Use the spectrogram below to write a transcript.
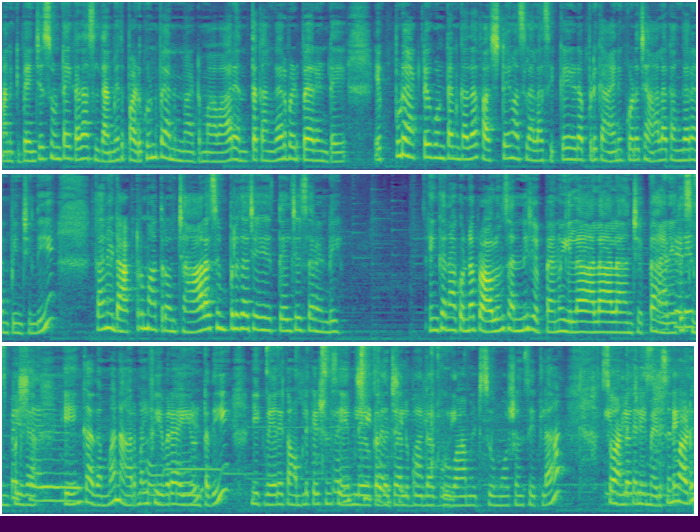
మనకి బెంచెస్ ఉంటాయి కదా అసలు దాని మీద పడుకుండిపోయాను అనమాట మా వారు ఎంత కంగారు పడిపోయారంటే ఎప్పుడు యాక్టివ్గా ఉంటాను కదా ఫస్ట్ టైం అసలు అలా సిక్ అయ్యేటప్పటికి ఆయనకు కూడా చాలా కంగారు అనిపించింది. కానీ డాక్టర్ మాత్రం చాలా సింపుల్గా చే తేల్చేశారండి. ఇంకా నాకున్న ప్రాబ్లమ్స్ అన్నీ చెప్పాను. ఇలా అలా అలా అని చెప్పి ఆయన అయితే సింపుల్గా ఏం కాదమ్మా నార్మల్ ఫీవర్ అయి ఉంటుంది. నీకు వేరే కాంప్లికేషన్స్ ఏం లేవు కదా జలుబు దగ్గు వామిట్స్ మోషన్స్ ఇట్లా. సో అందుకని ఈ మెడిసిన్ వాడు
